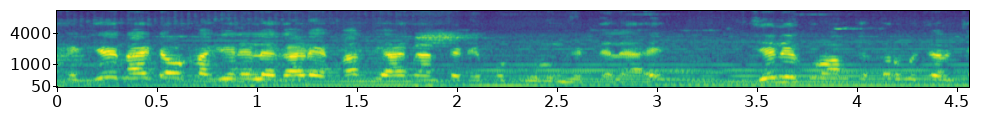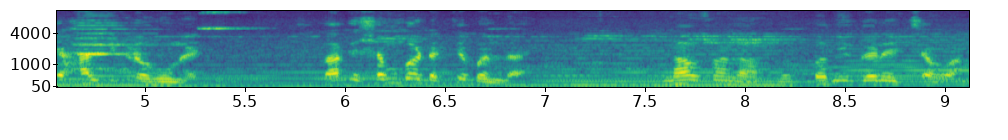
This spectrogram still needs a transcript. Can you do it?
ज्या जे नाईट आउटला गेलेल्या गाड्या आहेत ना त्या आम्ही आमच्या डेपोत बोलून घेतलेल्या आहेत जेणेकरून आमच्या कर्मचाऱ्यांचे हाल तिकडे होऊ नयेत बाकी शंभर टक्के बंद आहे नाव सांगा आपलं. मी गणेश चव्हाण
